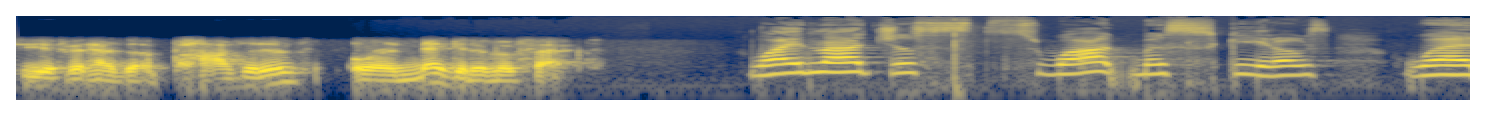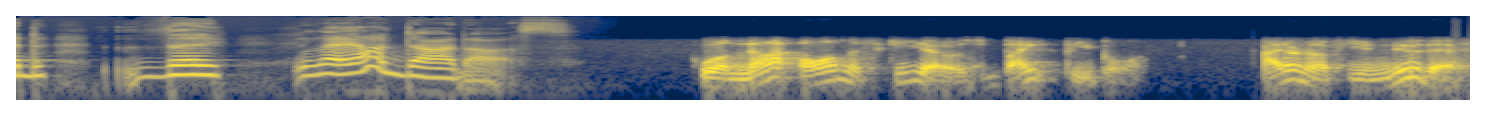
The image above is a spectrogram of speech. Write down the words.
see if it has a positive or a negative effect. Why not just swat mosquitoes when they land on us? Well, not all mosquitoes bite people. I don't know if you knew this,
